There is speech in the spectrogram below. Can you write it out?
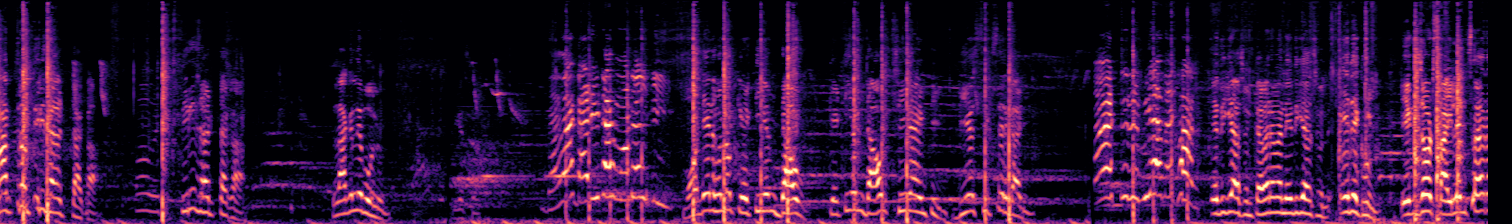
মাত্র তিরিশ হাজার টাকা। তিরিশ হাজার টাকা। লাগলে বলুন। ঠিক আছে মডেল কি? মডেল হলো KTM Duke KTM Duke three nineteen BS six এর গাড়ি। এদিকে আসুন ক্যামেরাম্যান এদিকে আসুন। এই দেখুন এক্সট সাইলেন্সার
